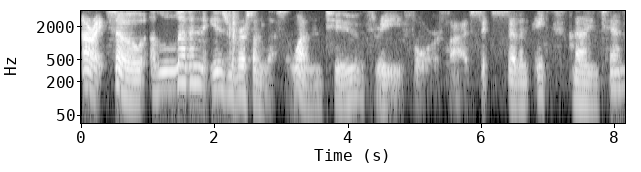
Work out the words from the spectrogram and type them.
all right, so 11 is reversed on the left. So 1, 2, 3, 4, 5, 6, 7, 8, 9, 10, and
